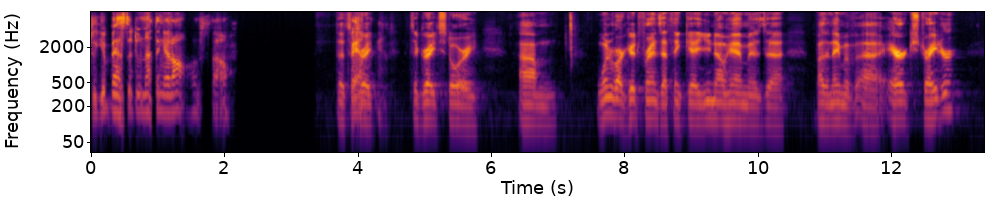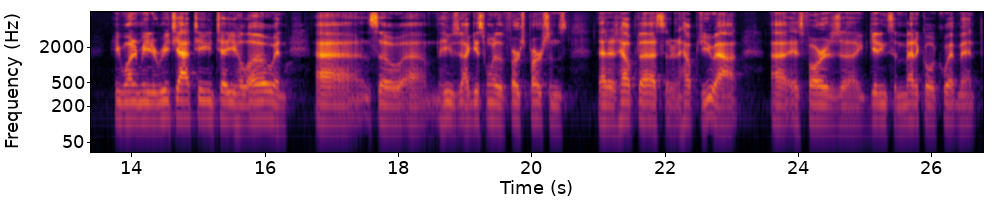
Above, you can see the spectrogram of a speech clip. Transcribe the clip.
Do your best to do nothing at all. So that's a great. It's a great story. Um, one of our good friends, I think uh, you know him, is uh, by the name of uh, Eric Strader. He wanted me to reach out to you and tell you hello, and uh, so um, he was, I guess, one of the first persons that had helped us and helped you out uh, as far as uh, getting some medical equipment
